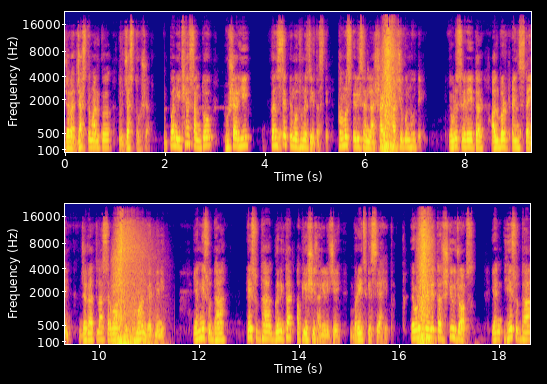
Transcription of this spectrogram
ज्याला जास्त मार्क तो जास्त हुशार. पण इतिहास सांगतो हुशार ही कन्सेप्ट मधूनच येत असते. थॉमस एडिसनला शाळेत फारसे गुण होते. एवढंच नव्हे तर अल्बर्ट आईन्स्टाईन जगातला सर्वात बुद्धिमान वैज्ञानिक. यांनी सुद्धा हे सुद्धा गणितात अपयशी झालेलेचे बरेच किस्से आहेत. एवढेच नव्हे तर स्टीव्ह जॉब्स हे सुद्धा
